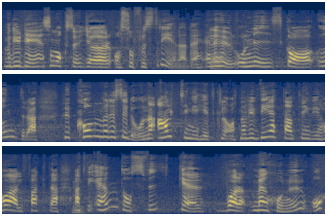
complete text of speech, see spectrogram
men det är ju det som också gör oss så frustrerade, eller ja. hur? Och ni ska undra, hur kommer det sig då när allting är helt klart, när vi vet allting, vi har all fakta, mm. att vi ändå sviker bara människor nu och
